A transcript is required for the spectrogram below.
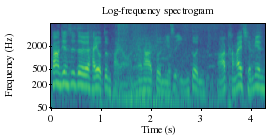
苍凉剑士这个还有盾牌啊！你看他的盾也是银盾啊，扛在前面。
